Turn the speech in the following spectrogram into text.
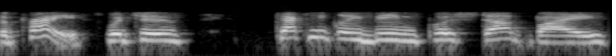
the price, which is technically being pushed up by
